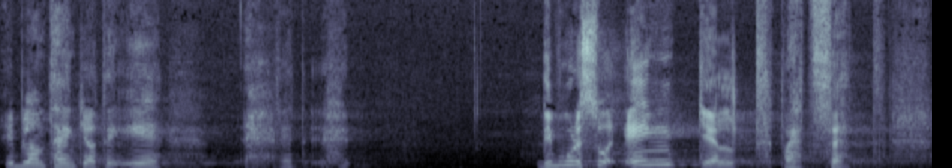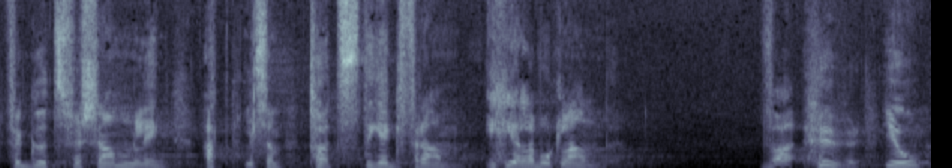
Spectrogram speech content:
Ibland tänker jag att det är... Vet, det vore så enkelt på ett sätt för Guds församling att liksom ta ett steg fram i hela vårt land. Va, hur? Jo,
